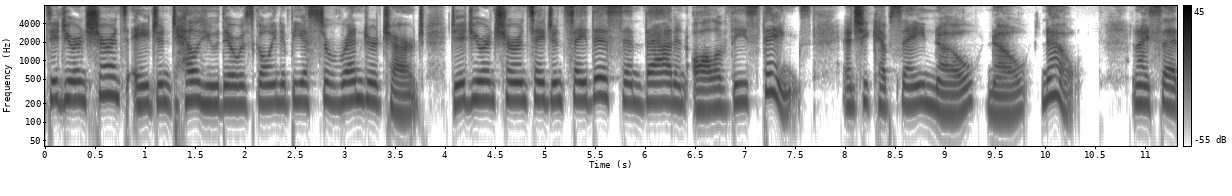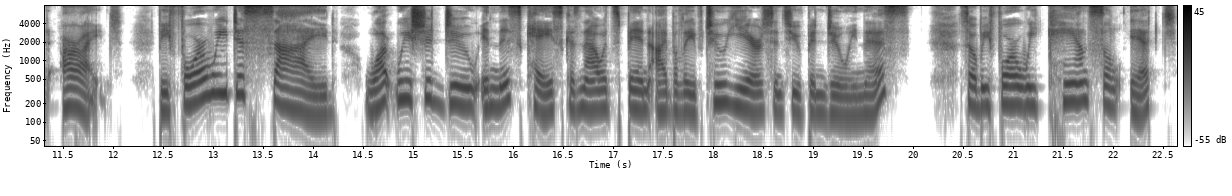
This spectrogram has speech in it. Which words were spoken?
Did your insurance agent tell you there was going to be a surrender charge? Did your insurance agent say this and that and all of these things? And she kept saying, No, no, no. And I said, All right, before we decide what we should do in this case, because now it's been, I believe, two years since you've been doing this. So before we cancel it,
